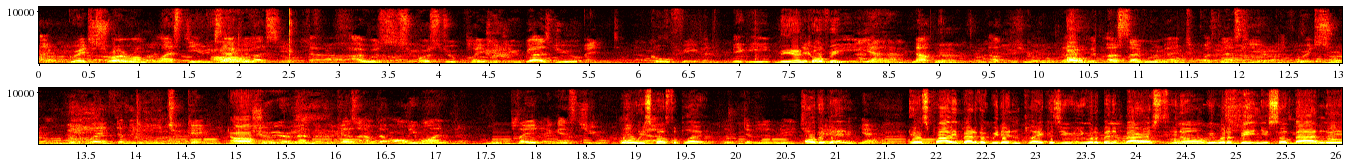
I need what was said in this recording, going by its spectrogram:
like Greatest Royal Rumble last year, exactly Oh. last year. Uh, I was supposed to play with you guys, you and Kofi and Biggie. Me and. Kofi? Yeah, not not you. Oh. was- last time we met was last year at Greatest Royal Rumble. We played WWE 2K. Oh. I'm sure you remember because I'm the only one who played against you. What were we supposed to uh, play? The WWE Oh, the game. Yeah. It was probably better that we didn't play because you, you would have been embarrassed. You know, we would have beaten you so badly.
